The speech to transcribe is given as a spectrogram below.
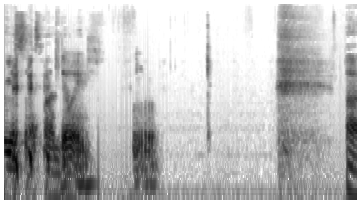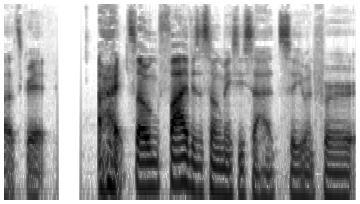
reassess what I'm doing. Oh, that's great. All right, song five is a song makes you sad, so you went for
